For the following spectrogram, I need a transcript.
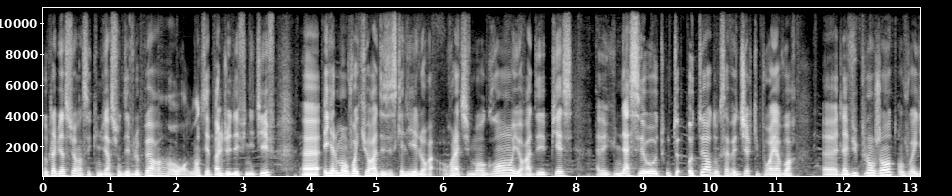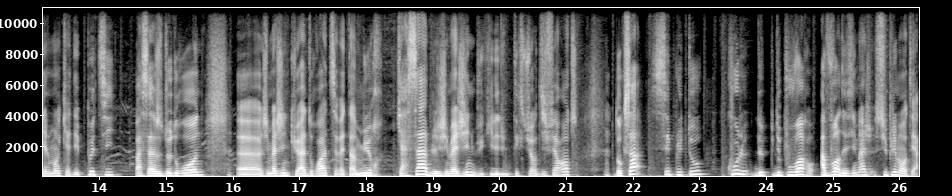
Donc là, bien sûr, hein, c'est qu'une version développeur. Hein. Heureusement que pas le jeu définitif. Euh, également, on voit qu'il y aura des escaliers relativement grands. Il y aura des pièces avec une assez haute hauteur. Donc ça veut dire qu'il pourrait y avoir euh, de la vue plongeante. On voit également qu'il y a des petits passages de drones. Euh, j'imagine qu'à droite, ça va être un mur cassable, j'imagine, vu qu'il est d'une texture différente. Donc ça, c'est plutôt cool de pouvoir avoir des images supplémentaires.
